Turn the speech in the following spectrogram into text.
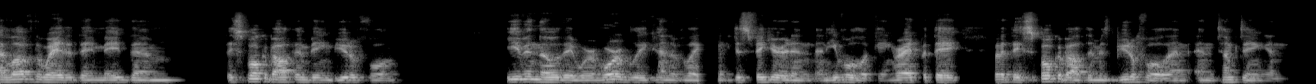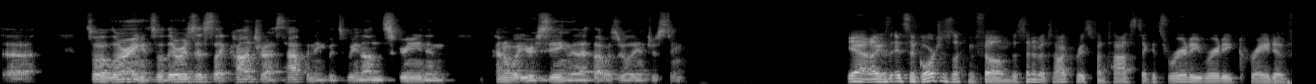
I love the way that they made them. They spoke about them being beautiful even though they were horribly kind of like disfigured and, and evil looking, right? But they but they spoke about them as beautiful and, and tempting and uh, so alluring. And so there was this like contrast happening between on the screen and kind of what you're seeing that I thought was really interesting. Yeah, like it's a gorgeous looking film. The cinematography is fantastic. It's really, really creative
